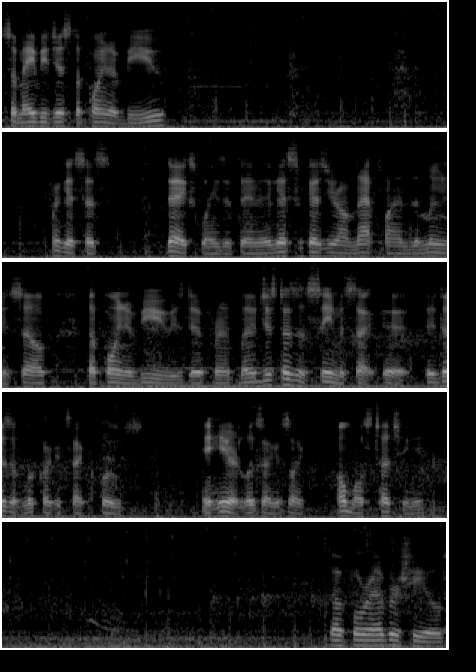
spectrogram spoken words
So maybe just the point of view. I guess that's that explains it then. I guess because you're on that planet, the moon itself, the point of view is different. But it just doesn't seem it's that. It, it doesn't look like it's that close. And here it looks like it's like almost touching it. The Forever Shield.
